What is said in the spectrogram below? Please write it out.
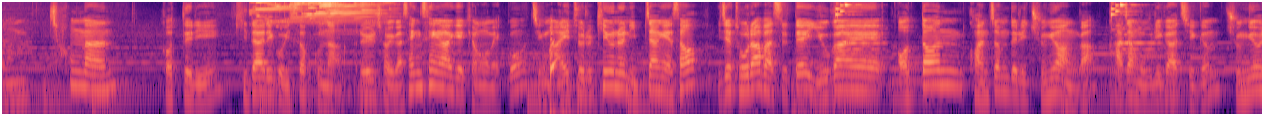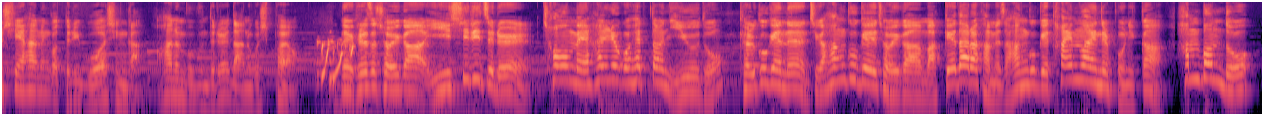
엄청난 것들이 기다리고 있었구나를 저희가 생생하게 경험했고 지금 아이 둘을 키우는 입장에서 이제 돌아봤을 때 육아의 어떤 관점들이 중요한가 가장 우리가 지금 중요시하는 것들이 무엇인가 하는 부분들을 나누고 싶어요. 네, 그래서 저희가 이 시리즈를 처음에 하려고 했던 이유도 결국에는 지금 한국에 저희가 막 깨달아가면서 한국의 타임라인을 보니까 한 번도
